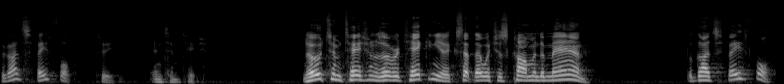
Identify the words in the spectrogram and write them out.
But God's faithful to you in temptation. No temptation has overtaken you except that which is common to man. But God's faithful.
